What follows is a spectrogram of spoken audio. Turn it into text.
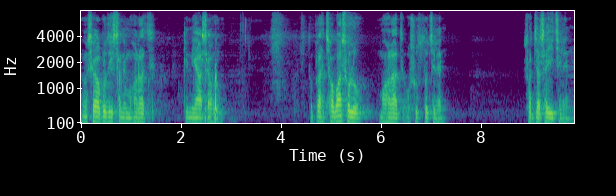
এবং সেবা প্রতিষ্ঠানে মহারাজকে নিয়ে আসা হলো। তো প্রায় ছ মাস হলো মহারাজ অসুস্থ ছিলেন। শয্যাশায়ী ছিলেন।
